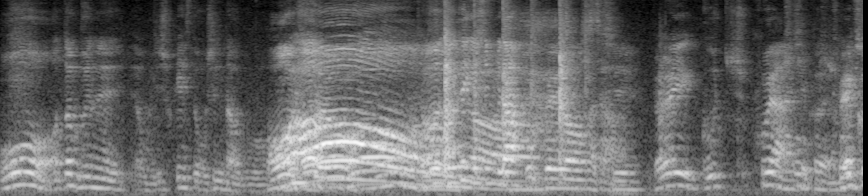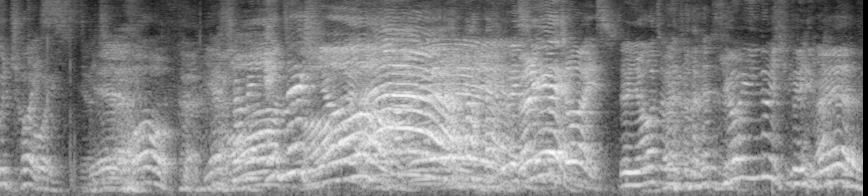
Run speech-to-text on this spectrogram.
오 어떤 분은 뭐지 쇼케이스 오신다고. 어 저는 선택했습니다. 꼭 봬요 같이 Very good. 후회 안 하실 거예요. Very good choice. 예. Oh, Yes. English. 아, Very good choice. 저 영어 좀 해주면 Your English very well.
